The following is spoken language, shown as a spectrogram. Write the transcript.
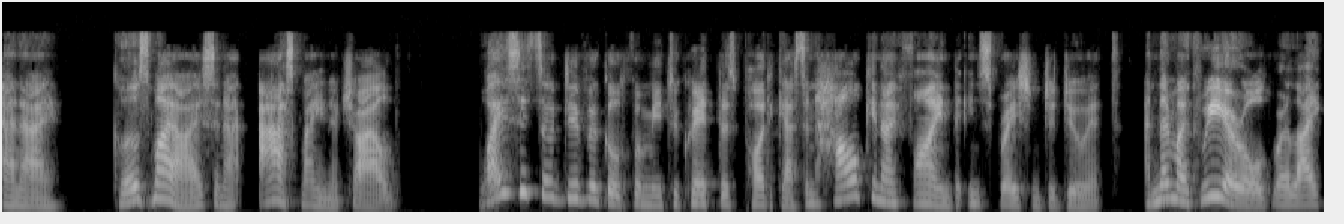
and I closed my eyes and I asked my inner child, why is it so difficult for me to create this podcast? And how can I find the inspiration to do it? And then my three year old were like,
